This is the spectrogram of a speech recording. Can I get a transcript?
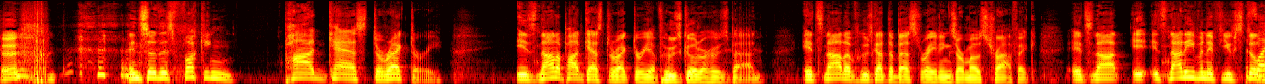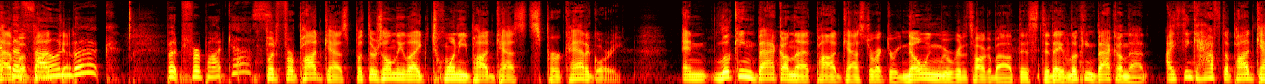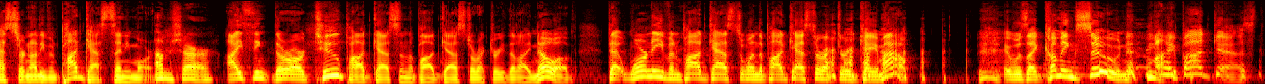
and so, this fucking podcast directory is not a podcast directory of who's good or who's bad. It's not of who's got the best ratings or most traffic. It's not. it- It's not even if you still like have a phone podcast. book, but for podcasts. but for podcasts, but there's only like 20 podcasts per category. And looking back on that podcast directory, knowing we were going to talk about this today, looking back on that, I think half the podcasts are not even podcasts anymore. I'm sure. I think there are two podcasts in the podcast directory that I know of that weren't even podcasts when the podcast directory came out. It was like coming soon, my podcast.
